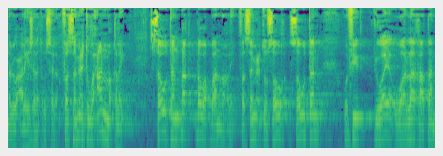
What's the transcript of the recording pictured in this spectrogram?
nabigu calayhi salaat wasalaam. Fa samictu waxaan maqlay. Sawtan dhawaq baan maqlay. Fa samictu sawtan wa fii riwaaya walaqatan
